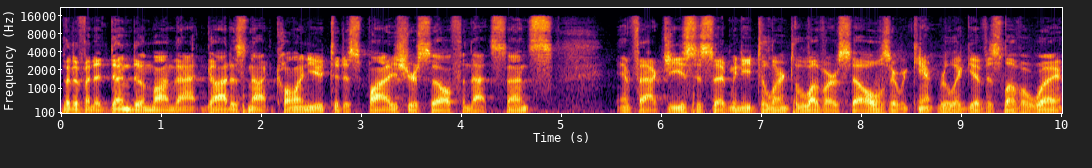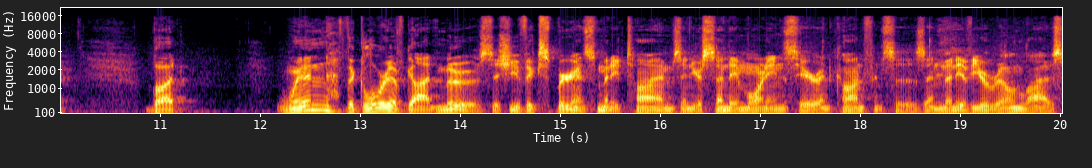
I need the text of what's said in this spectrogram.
bit of an addendum on that. God is not calling you to despise yourself in that sense. In fact, Jesus said we need to learn to love ourselves or we can't really give his love away. But when the glory of God moves, as you've experienced many times in your Sunday mornings here and conferences and many of your own lives,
